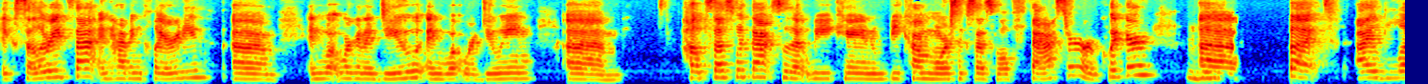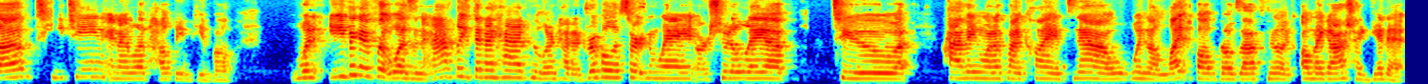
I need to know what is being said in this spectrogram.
accelerates that and having clarity um, in what we're going to do and what we're doing um, helps us with that so that we can become more successful faster or quicker Mhm. uh, but I love teaching and I love helping people. When even if it was an athlete that I had who learned how to dribble a certain way or shoot a layup, to having one of my clients now, when the light bulb goes off, and they're like, "Oh my gosh, I get it!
